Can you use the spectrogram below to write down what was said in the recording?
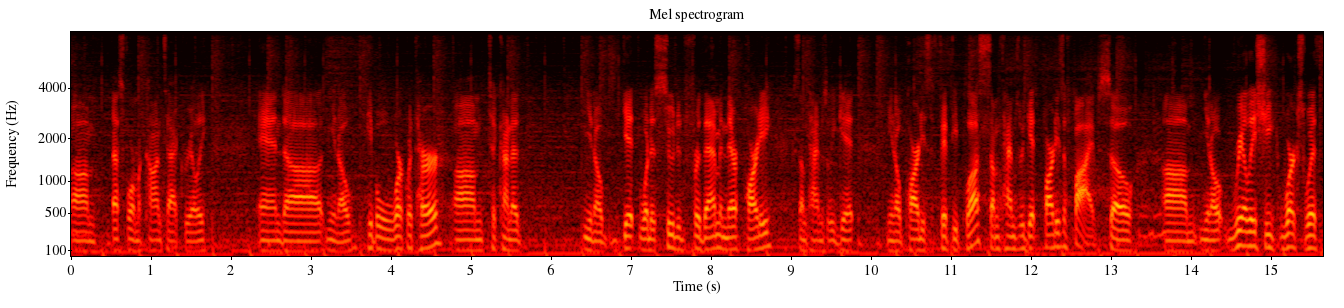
Um, best form of contact, really. And, uh, you know, people will work with her um, to kind of, you know, get what is suited for them and their party. Sometimes we get you know, parties of 50 plus. Sometimes we get parties of five. So, um, you know, really she works with,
